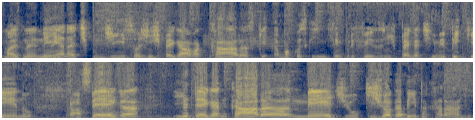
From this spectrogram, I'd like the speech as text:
Mas né, nem Sim. era tipo disso, a gente pegava caras, que é uma coisa que a gente sempre fez, a gente pega time pequeno Castor. e pega e pega cara médio que joga bem pra caralho.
